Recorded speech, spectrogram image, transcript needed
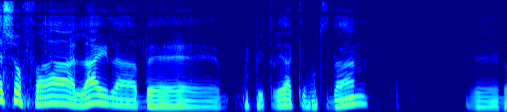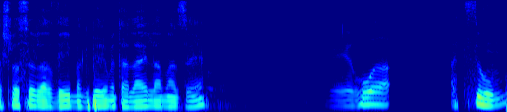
יש הופעה לילה בפטריה קיבוץ דן, וב-13 לרביעי מגבירים את הלילה, מה זה? זה אירוע עצום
